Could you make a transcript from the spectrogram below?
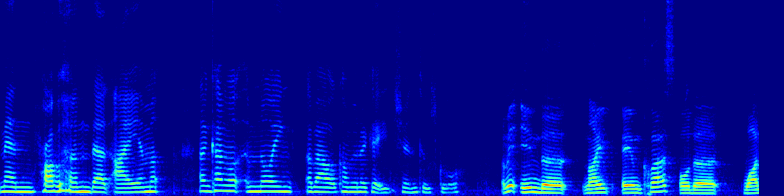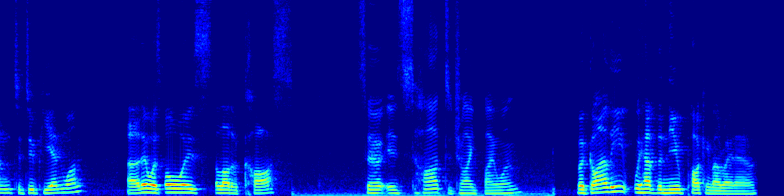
main problem that I am I'm kind of annoying about communication to school. I mean, in the 9 a.m. class or the 1 to 2 p.m. one, uh, there was always a lot of cars. So it's hard to try and find one. But gladly, we have the new parking lot right now.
